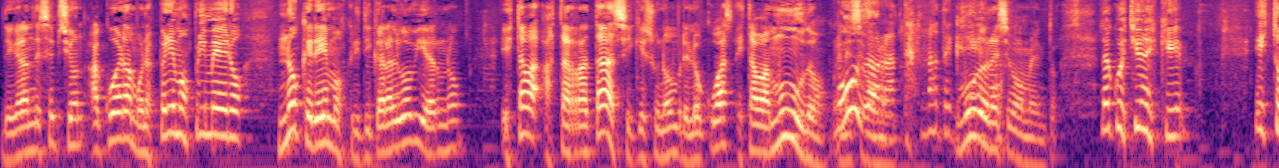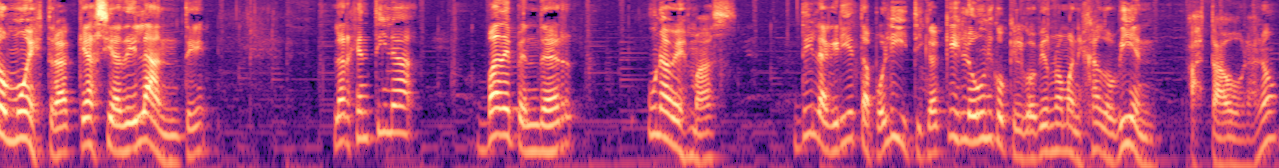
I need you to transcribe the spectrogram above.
de gran decepción, acuerdan, bueno, esperemos primero, no queremos criticar al gobierno. Estaba hasta Ratazzi, que es un hombre locuaz, estaba mudo. mudo momento. rata no te creo Mudo en ese momento. La cuestión es que esto muestra que hacia adelante la Argentina va a depender una vez más de la grieta política, que es lo único que el gobierno ha manejado bien hasta ahora, ¿no?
